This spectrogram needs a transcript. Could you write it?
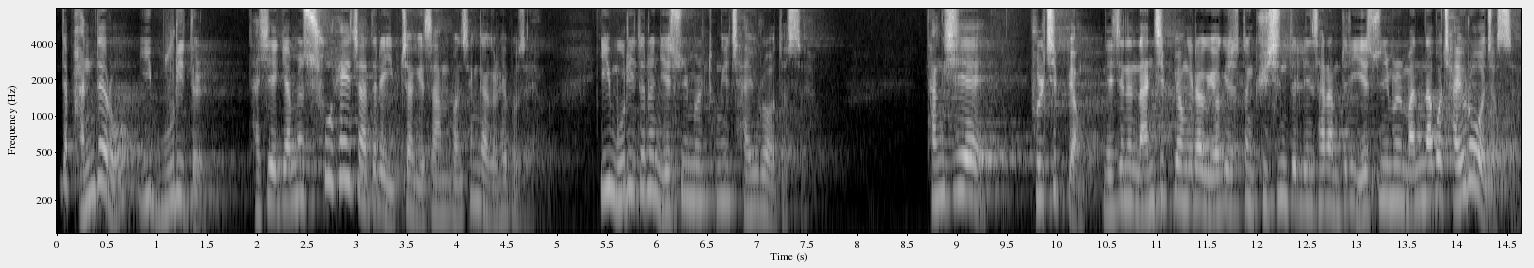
근데 반대로 이 무리들, 다시 얘기하면 수혜자들의 입장에서 한번 생각을 해보세요. 이 무리들은 예수님을 통해 자유를 얻었어요. 당시에 불치병 내지는 난치병이라고 여겨졌던 귀신 들린 사람들이 예수님을 만나고 자유로워졌어요.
